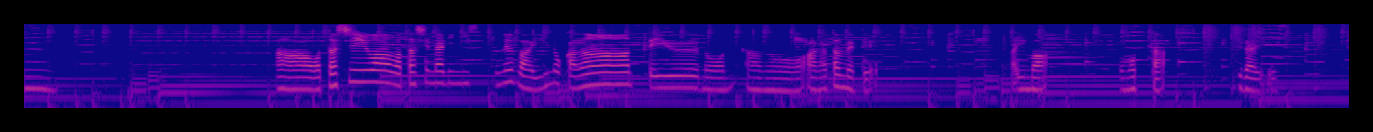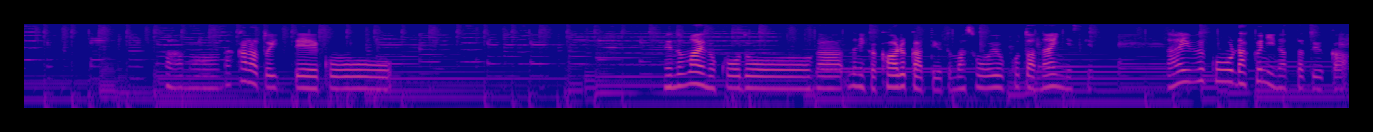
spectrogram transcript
うん。ああ、私は私なりに進めばいいのかなっていうのを、あの、改めて、今、思った次第です。あの、だからといって、こう、目の前の行動が何か変わるかっていうと、まあそういうことはないんですけど、だいぶこう楽になったというか、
